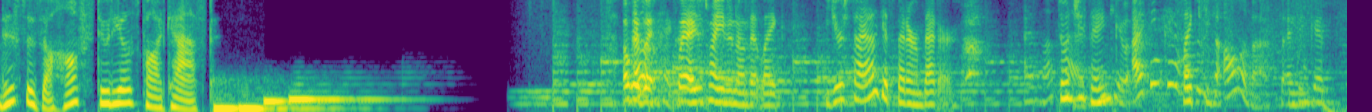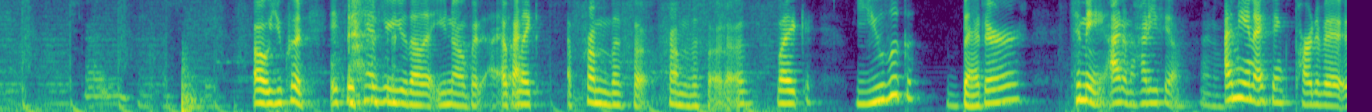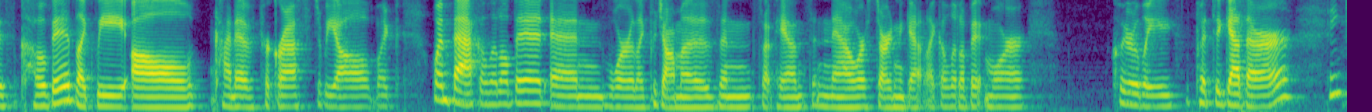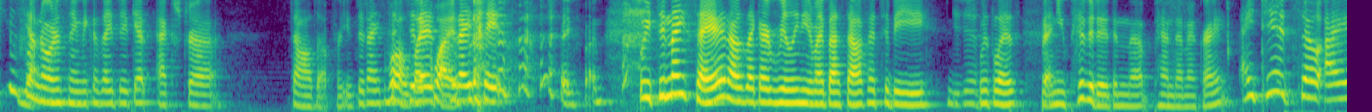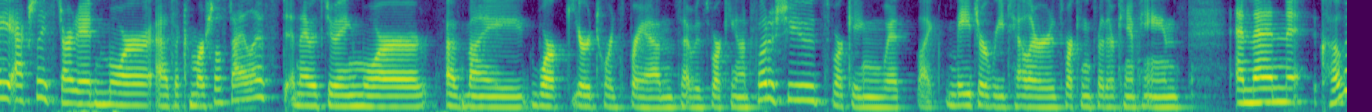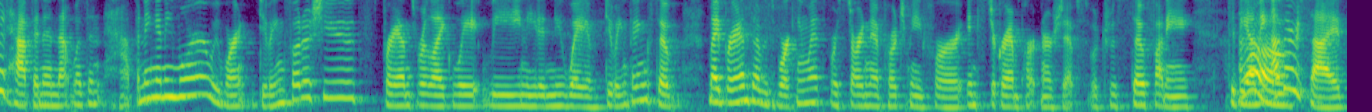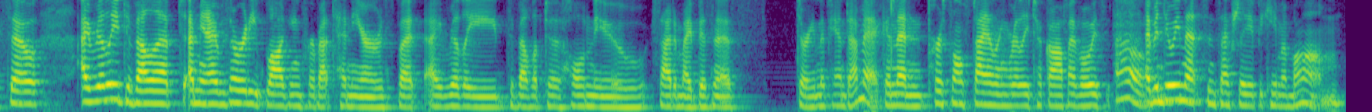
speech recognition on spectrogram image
This is a Hoff Studios podcast. Okay, Oh, wait, okay, wait. I just want you to know that like your style gets better and better. I love Don't that. you think? Thank you. I think it Like happens you- to all of us. I think it's. Oh, you could. If they can't hear you, they'll let you know. But uh, Okay. like from the pho- from the photos, like you look better to me. I don't know. How do you feel? I don't. know. I mean, I think part of it is COVID. Like we all kind of progressed. We all like went back a little bit and wore like pajamas and sweatpants, and now we're starting to get like a little bit more clearly put together. Thank you for Yes. noticing because I did get extra dolled up for you. Did I say? Well, did I? Did I likewise. say? Thanks, bud. Wait, didn't I say it? I was like, I really needed my best outfit to be You did. with Liz, and you pivoted in the pandemic, right? I did. So I actually started more as a commercial stylist and I was doing more of my work geared towards brands. I was working on photo shoots, working with like major retailers, working for their campaigns. And then COVID happened and that wasn't happening anymore. We weren't doing photo shoots. Brands were like, wait, we need a new way of doing things. So my brands I was working with were starting to approach me for Instagram partnerships, which was so funny to be on the Oh. other side. So I really developed, I mean, I was already blogging for about 10 years, but I really developed a whole new side of my business during the pandemic. And then personal styling really took off. I've always, Oh. I've been doing that since actually I became a mom.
